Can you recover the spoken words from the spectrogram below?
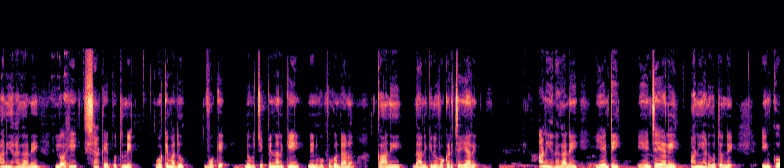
అని అనగానే లోహి షాక్ అయిపోతుంది. Okay Madhu okay. నువ్వు చెప్పిన దానికి నేను ఒప్పుకుంటాను. కానీ దానికి నువ్వు ఒకటి చెయ్యాలి అని అనగానే ఏంటి ఏం చేయాలి అని అడుగుతుంది. ఇంకో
